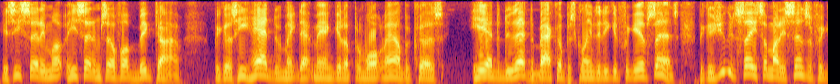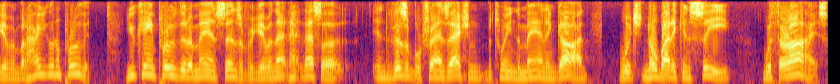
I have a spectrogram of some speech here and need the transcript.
is he set him up, he set himself up big time because he had to make that man get up and walk now because he had to do that to back up his claim that he could forgive sins. Because you could say somebody's sins are forgiven, but how are you going to prove it? You can't prove that a man's sins are forgiven. That that's a invisible transaction between the man and God, which nobody can see with their eyes.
